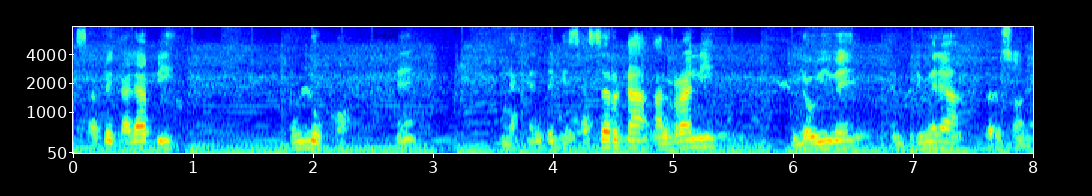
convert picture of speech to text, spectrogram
Zapé Calapi, un lujo. ¿eh? Y la gente que se acerca al rally y lo vive en primera persona.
